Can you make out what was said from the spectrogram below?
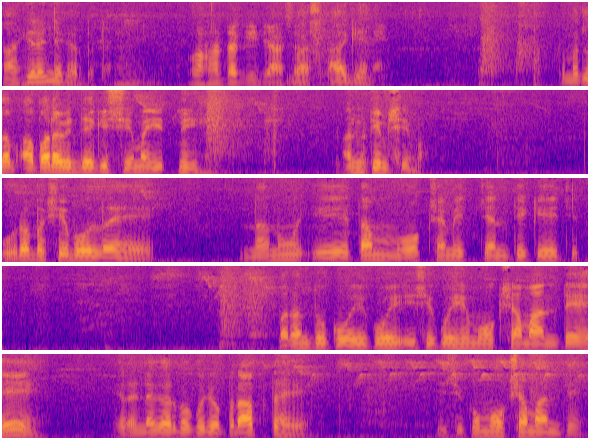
हाँ हिरण्य गर्भ तक वहाँ तक ही जा बस आगे नहीं। तो मतलब अपर विद्या की सीमा इतनी ही। अंतिम सीमा। पूर्व पक्षी बोल रहे हैं ननु एतम मोक्षमिच्यंति केचित। परंतु कोई कोई इसी को ही मोक्ष मानते हैं। हिरण्यगर्भ को जो प्राप्त है इसी को मोक्ष मानते हैं।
